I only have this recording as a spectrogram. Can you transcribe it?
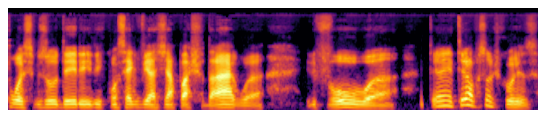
Pô, esse besouro dele ele consegue viajar abaixo d'água, ele voa, tem, tem uma opção de coisa.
